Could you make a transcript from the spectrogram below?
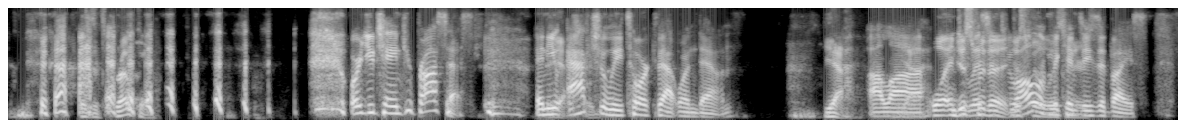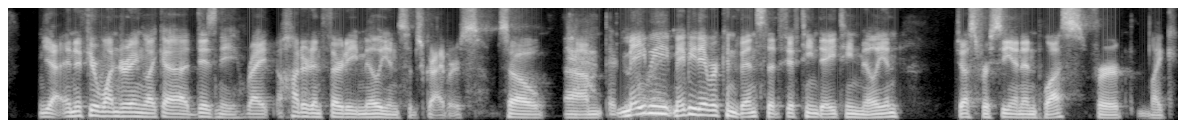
because it's broken. or you change your process and you yeah, actually torque that one down. Yeah. A la yeah. well, and just for the just all of McKinsey's advice. Yeah, and if you're wondering, like uh, Disney, right, 130 million subscribers. So um, maybe right. maybe they were convinced that 15 to 18 million just for CNN Plus for like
